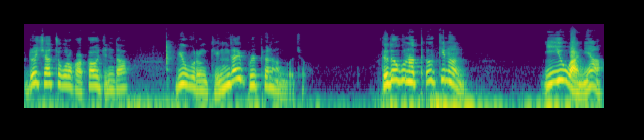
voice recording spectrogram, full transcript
러시아 쪽으로 가까워진다? 미국은 굉장히 불편한 거죠. 더더구나 터키는 EU가 아니야.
